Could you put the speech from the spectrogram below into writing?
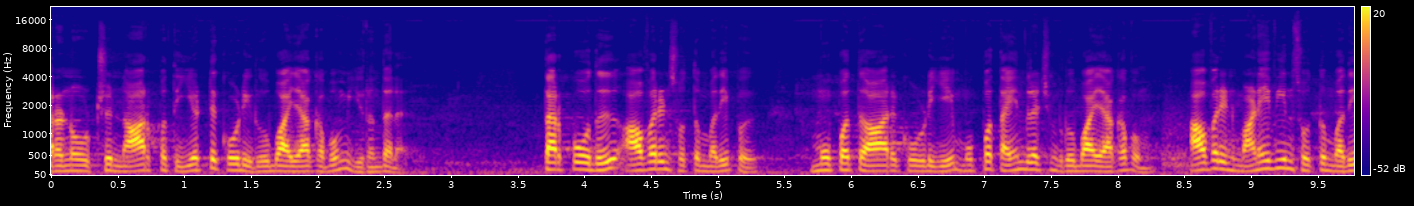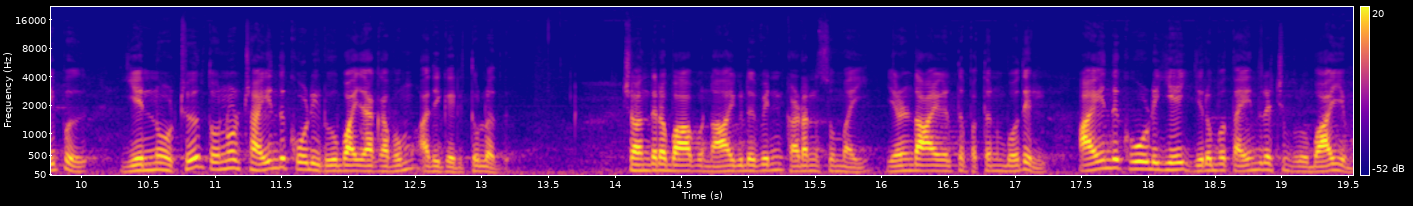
அறுநூற்று நாற்பத்தி எட்டு கோடி ரூபாயாகவும் இருந்தன. தற்போது அவரின் சொத்து மதிப்பு முப்பத்து ஆறு கோடியே முப்பத்தைந்து லட்சம் ரூபாயாகவும் அவரின் மனைவியின் சொத்து மதிப்பு எண்ணூற்று தொன்னூற்றி ஐந்து கோடி ரூபாயாகவும் அதிகரித்துள்ளது. சந்திரபாபு நாயுடுவின் கடன் சுமை இரண்டாயிரத்து பத்தொன்பதில் ஐந்து கோடியே இருபத்தைந்து லட்சம் ரூபாயும்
